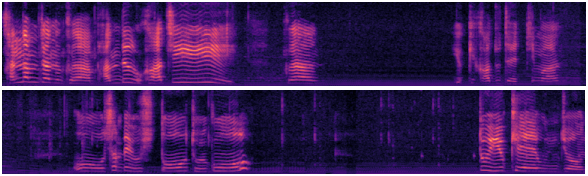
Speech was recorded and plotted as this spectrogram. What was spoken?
산남자는 그냥 반대로 가지. 그냥 이렇게 가도 됐지만. 오, 360도 돌고. 또 이렇게 운전.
